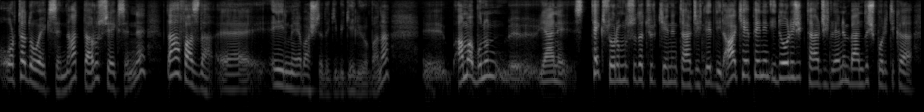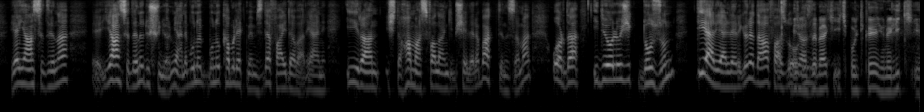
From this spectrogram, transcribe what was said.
Orta Doğu eksenine hatta Rusya eksenine daha fazla e, eğilmeye başladı gibi geliyor bana. E, ama bunun e, yani tek sorumlusu da Türkiye'nin tercihleri değil. AKP'nin ideolojik tercihlerinin ben dış politikaya yansıdığına e, yansıdığını düşünüyorum. Yani bunu bunu kabul etmemizde fayda var. Yani İran, işte Hamas falan gibi şeylere baktığınız zaman orada ideolojik dozun diğer yerlere göre daha fazla olduğunu... Biraz da belki iç politikaya yönelik e,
